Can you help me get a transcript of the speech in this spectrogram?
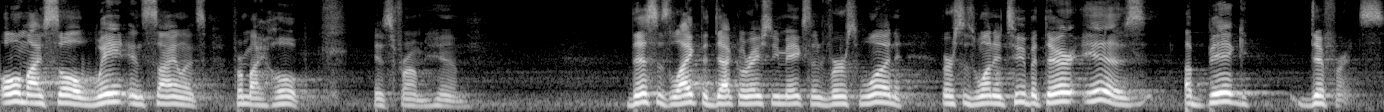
O my soul, wait in silence, for my hope is from him. This is like the declaration he makes in verse 1, verses 1 and 2, but there is a big difference.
